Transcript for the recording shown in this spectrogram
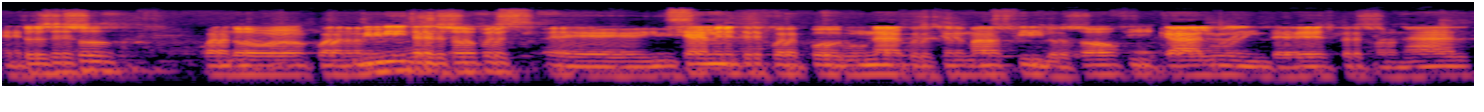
Entonces eso, cuando, cuando a mí me interesó, pues eh, inicialmente fue por una cuestión más filosófica, algo de interés personal,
